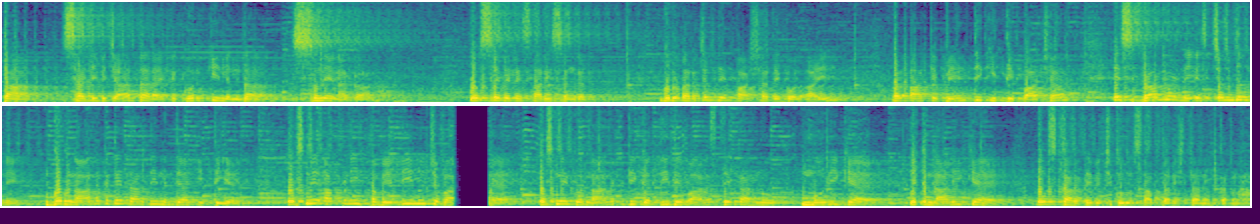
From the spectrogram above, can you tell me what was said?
ਤਾਂ ਸਾਡੀ ਵਿਚਾਰਧਾਰਾ ਹੈ ਕਿ ਗੁਰ ਕੀ ਨਿੰਦਾ ਸੁਨੇ ਨਾ ਕਾਨ। ਉਸੇ ਵੇਲੇ ਸਾਰੀ ਸੰਗਤ ਗੁਰੂ ਅਰਜਨ ਦੇ ਪਾਤਸ਼ਾਹ ਦੇ ਕੋਲ ਆਈ ਔਰ ਆ ਕੇ ਬੇਨਤੀ ਕੀਤੀ, ਪਾਤਸ਼ਾਹ ਇਸ ਬ੍ਰਾਹਮਣ ਨੇ, ਇਸ ਚੰਦੂ ਨੇ ਗੁਰੂ ਨਾਨਕ ਦੇ ਦਰ ਦੀ ਨਿੰਦਿਆ ਕੀਤੀ ਹੈ। ਉਸਨੇ ਆਪਣੀ ਹਵੇਲੀ ਨੂੰ ਚਬਾਇਆ ਹੈ। ਉਸਨੇ ਗੁਰੂ ਨਾਨਕ ਦੀ ਗੱਦੀ ਦੇ ਵਾਰਿਸ ਦੇ ਘਰ ਨੂੰ ਮੋਰੀ ਕਿਹਾ ਹੈ, ਇੱਕ ਨਾਲੀ ਕਿਹਾ ਹੈ। ਉਸ ਘਰ ਦੇ ਵਿੱਚ ਗੁਰੂ ਸਾਹਿਬ ਦਾ ਰਿਸ਼ਤਾ ਨਹੀਂ ਕਰਨਾ।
